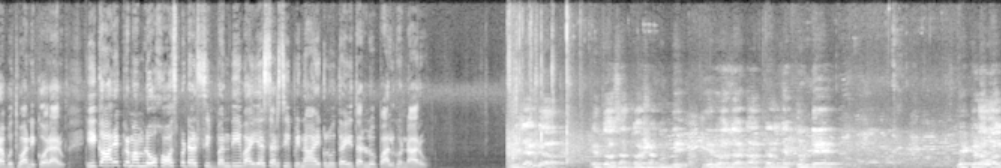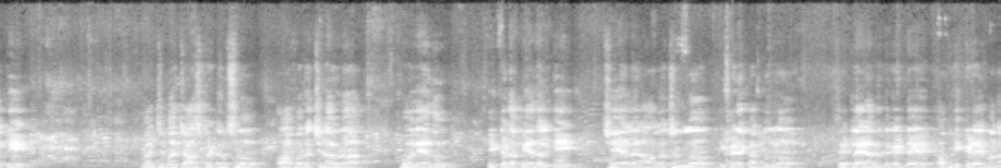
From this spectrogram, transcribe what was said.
ప్రభుత్వాన్ని కోరారు. ఈ కార్యక్రమంలో హాస్పిటల్ సిబ్బంది వైఎస్ఆర్సీపీ నాయకులు తదితరులు పాల్గొన్నారు. నిజంగా ఎంతో సంతోషంగా ఉంది. ఈ రోజు ఆ డాక్టర్లు చెప్తుంటే ఎక్కడో వాళ్ళకి మంచి మంచి హాస్పిటల్స్లో ఆఫర్ వచ్చినా కూడా పోలేదు. ఇక్కడ పేదలకి చేయాలనే ఆలోచనలో ఇక్కడే కర్నూలులో సెటిల్ అయినాం ఎందుకంటే అప్పుడు ఇక్కడే మన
